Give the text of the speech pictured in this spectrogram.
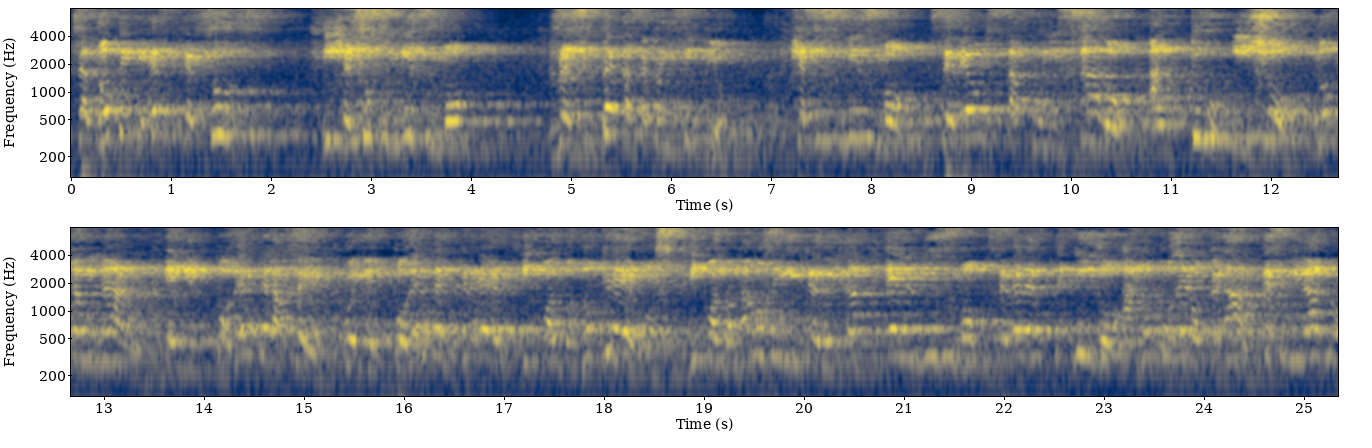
O sea, note que es Jesús. Y Jesús mismo respeta este principio. Jesús mismo se ve obstaculizado al tú y yo no caminar en el poder de la fe o en el poder del creer. Y cuando no creemos y cuando andamos en incredulidad, Él mismo se ve detenido a no poder operar ese milagro.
